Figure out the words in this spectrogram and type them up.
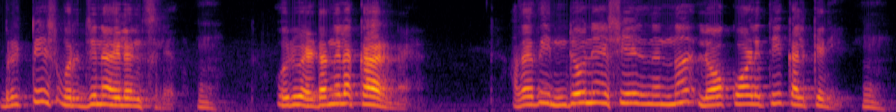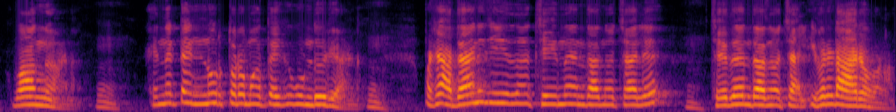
ബ്രിട്ടീഷ് വിർജിൻ ഐലൻഡ്സിൽ ഒരു ഇടനിലക്കാരനെ അതായത് ഇന്തോനേഷ്യയിൽ നിന്ന് ലോ ക്വാളിറ്റി കൽക്കരി വാങ്ങുകയാണ്. എന്നിട്ട് എണ്ണൂർ തുറമുഖത്തേക്ക് കൊണ്ടുവരികയാണ്. പക്ഷെ അദാനി ചെയ്ത ചെയ്യുന്നത് എന്താന്ന് വെച്ചാൽ ചെയ്തത് എന്താന്ന് വെച്ചാൽ ഇവരുടെ ആരോപണം.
